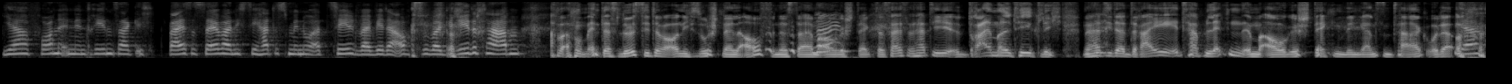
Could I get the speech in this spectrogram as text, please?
Ja, vorne in den Tränensack. Ich weiß es selber nicht. Sie hat es mir nur erzählt, weil wir da auch drüber geredet haben. Aber Moment, das löst sich doch auch nicht so schnell auf, wenn es da im Auge steckt. Das heißt, dann hat die dreimal täglich, dann hat sie da drei Tabletten im Auge stecken den ganzen Tag oder ja.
